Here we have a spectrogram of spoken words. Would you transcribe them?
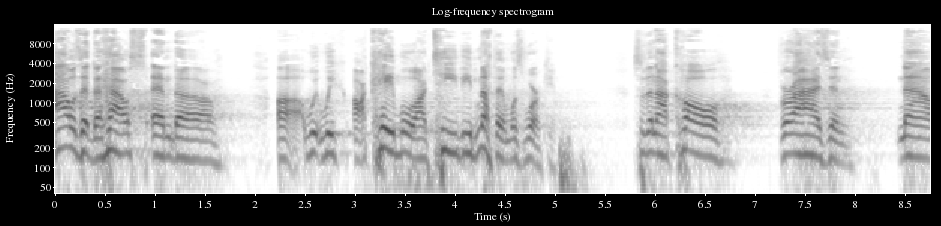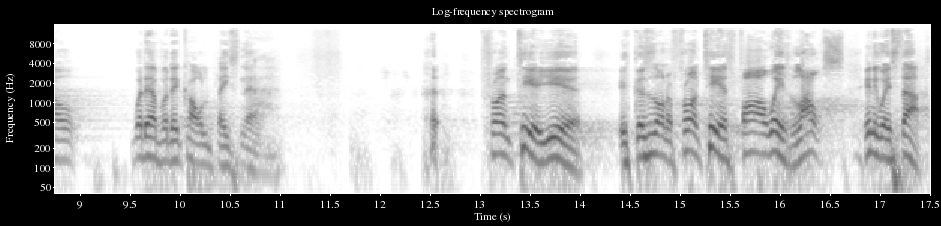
I, was at the house and uh, uh, we, we, our cable, our TV, nothing was working. So then I called Verizon, now, whatever they call the place now. frontier, yeah. Because it's on the frontier, it's far away, it's lost. Anyway, stop.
